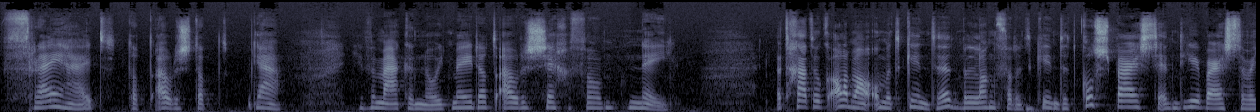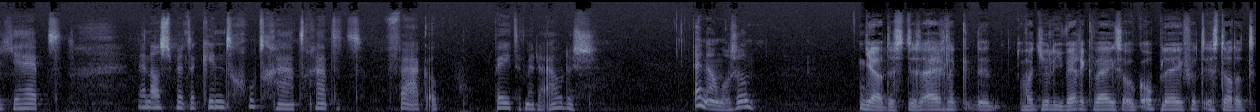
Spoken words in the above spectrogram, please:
vrijheid dat ouders dat, ja, we maken nooit mee dat ouders zeggen van nee. Het gaat ook allemaal om het kind, hè? het belang van het kind. Het kostbaarste en dierbaarste wat je hebt. En als het met een kind goed gaat, gaat het vaak ook beter met de ouders. En andersom. Ja, dus, dus eigenlijk de, wat jullie werkwijze ook oplevert, is dat het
